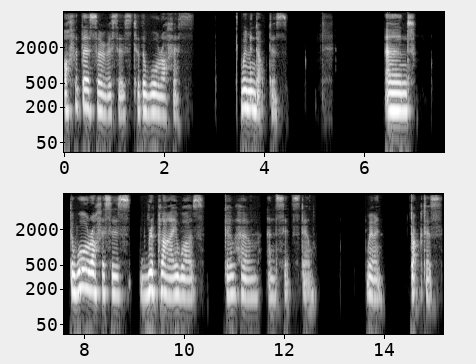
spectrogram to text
offered their services to the War Office, women doctors. And the War Office's reply was, go home and sit still. Women, doctors,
